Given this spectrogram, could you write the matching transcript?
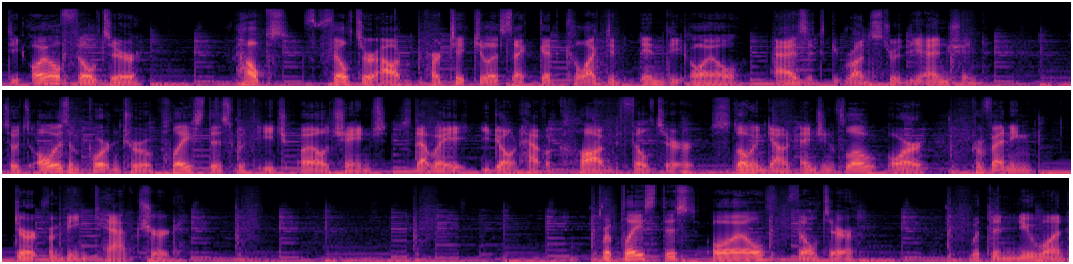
The oil filter helps filter out particulates that get collected in the oil as it runs through the engine. So it's always important to replace this with each oil change so that way you don't have a clogged filter slowing down engine flow or preventing dirt from being captured. Replace this oil filter with the new one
